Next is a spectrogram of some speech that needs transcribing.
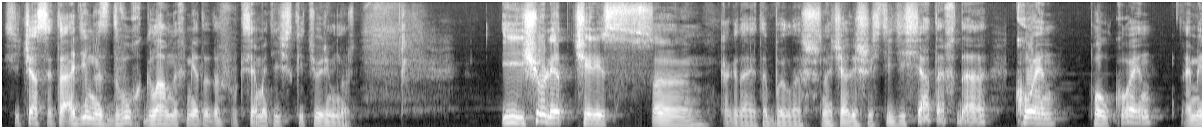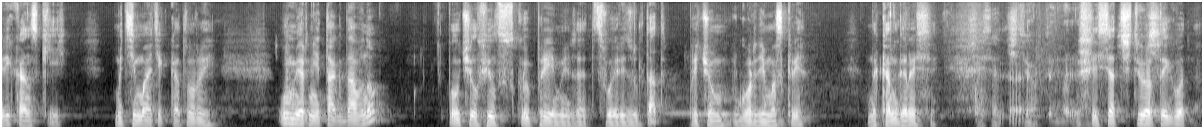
Сейчас это один из двух главных методов аксиоматической теории множеств. И еще лет через, э, когда это было, в начале 60-х, да, Коэн Пол Коэн, американский математик, который умер не так давно, получил Филдсовскую премию за этот свой результат, причем в городе Москве на Конгрессе. 64 64 год.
